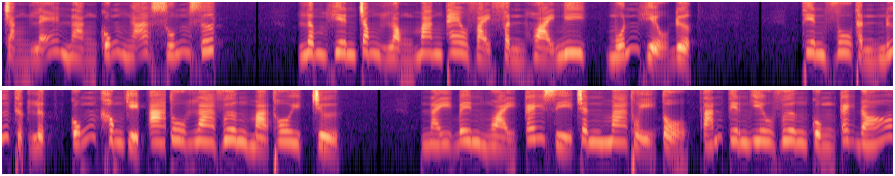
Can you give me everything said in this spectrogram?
Chẳng lẽ nàng cũng ngã xuống rớt? Lâm Hiên trong lòng mang theo vài phần hoài nghi, muốn hiểu được. Thiên vu thần nữ thực lực cũng không kịp A-tu-la vương mà thôi, trừ. Này bên ngoài cái gì chân ma thủy tổ tán tiên yêu vương cùng cách đó.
